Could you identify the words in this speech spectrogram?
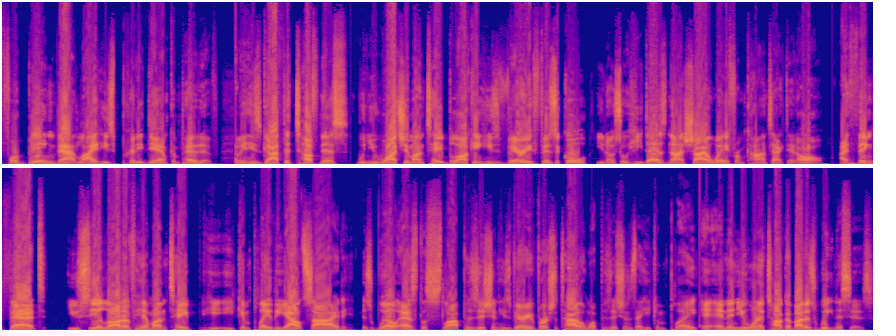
for being that light, he's pretty damn competitive. I mean, he's got the toughness. When you watch him on tape blocking, he's very physical, you know, so he does not shy away from contact at all. I think that you see a lot of him on tape. He, he can play the outside as well as the slot position. He's very versatile in what positions that he can play. And, and then you want to talk about his weaknesses.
